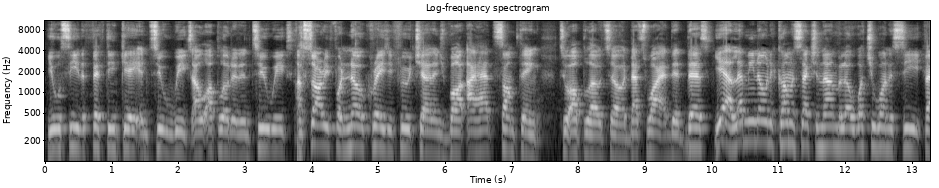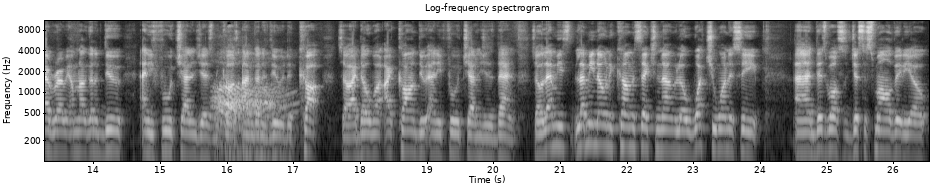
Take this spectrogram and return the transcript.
you will see the 15k in two weeks. I will upload it in two weeks. I'm sorry for no crazy food challenge, but I had something to upload, so that's why I did this. Yeah, let me know in the comment section down below what you want to see. February, I'm not gonna do any food challenges because I'm gonna do the cut. So I don't want I can't do any food challenges then. So let me let me know in the comment section down below what you want to see and this was just a small video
